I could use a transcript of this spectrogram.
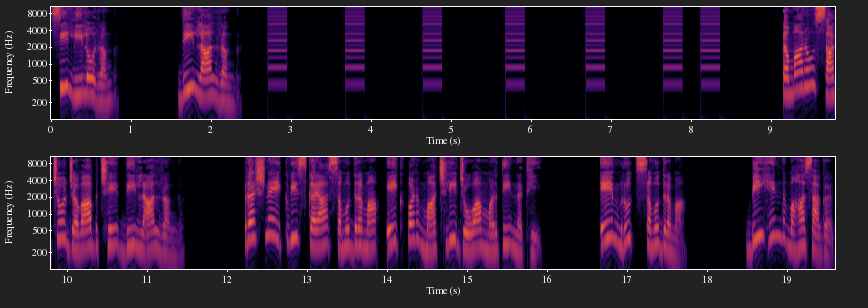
સી લીલો રંગ. ડી લાલ રંગ. તમારો સાચો જવાબ છે દી લાલ રંગ. પ્રશ્ન એકવીસ કયા સમુદ્રમાં એક પણ માછલી જોવા મળતી નથી? એ મૃત સમુદ્રમાં. બી હિન્દ મહાસાગર.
